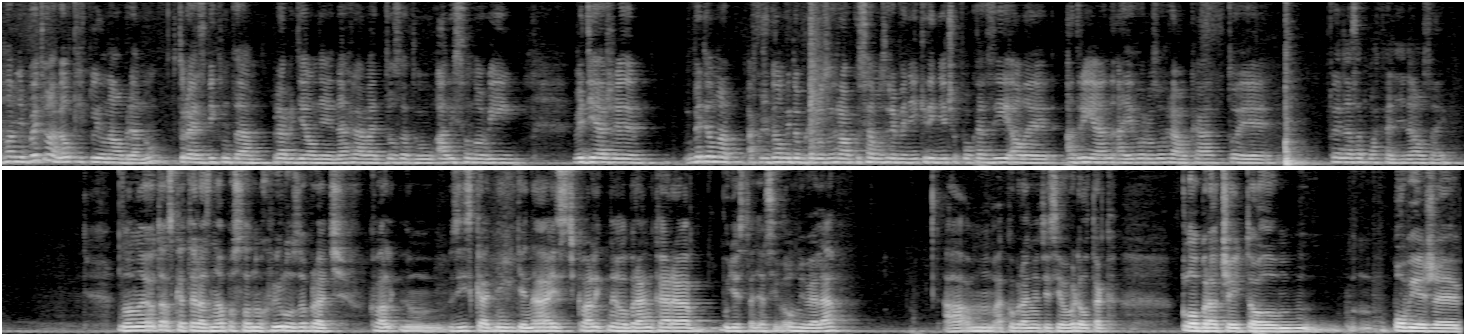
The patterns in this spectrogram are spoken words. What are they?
Hlavne bude to mať veľký vplyv na obranu, ktorá je zvyknutá pravidelne nahrávať dozadu Alisonovi. Vedia, že vedel má akože veľmi dobrú rozohrávku, samozrejme niekedy niečo pokazí, ale Adrian a jeho rozohrávka, to je, to je na zaplakanie naozaj. No, no je otázka teraz na poslednú chvíľu zobrať, kvali- získať niekde, nájsť kvalitného brankára, bude stať asi veľmi veľa a mm, ako Braňo, si hovoril, tak klub radšej to mm, povie, že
